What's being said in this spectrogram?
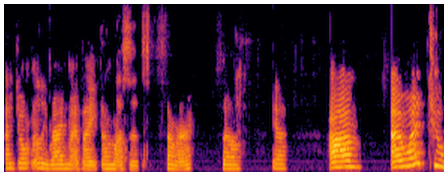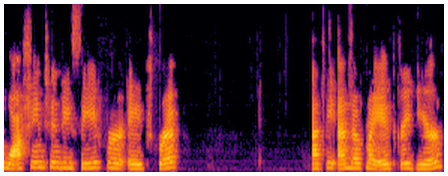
I don't really ride my bike unless it's summer. So, yeah. Um, I went to Washington, D.C. for a trip at the end of my eighth grade year.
